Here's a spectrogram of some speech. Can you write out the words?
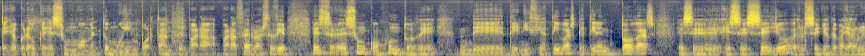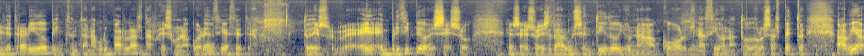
que yo creo que es un momento muy importante para, para hacerlo. Es decir, es, es un conjunto de, de, de, iniciativas que tienen todas ese, ese sello, el sello de Valladolid Letrarido, que intentan agruparlas, darles una coherencia, etcétera. Entonces, eh, en principio es eso, es eso, es dar un sentido y una coordinación a todos los aspectos. Había,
